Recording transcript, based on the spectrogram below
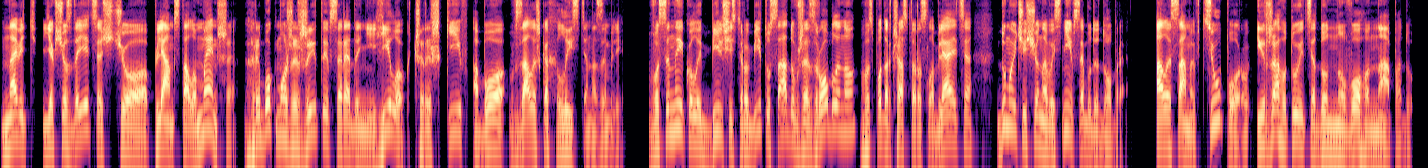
Навіть якщо здається, що плям стало менше, грибок може жити всередині гілок, черешків або в залишках листя на землі. Восени, коли більшість робіт у саду вже зроблено, господар часто розслабляється, думаючи, що навесні все буде добре. Але саме в цю пору іржа готується до нового нападу.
